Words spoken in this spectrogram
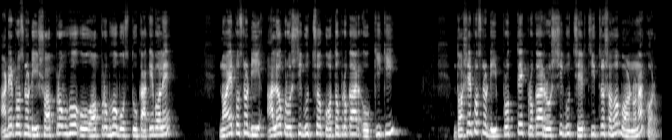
আটের প্রশ্নটি সপ্রভ ও অপ্রভ বস্তু কাকে বলে? নয়ের প্রশ্নটি আলোক রশ্মিগুচ্ছ কত প্রকার ও কি কি? দশের প্রশ্নটি প্রত্যেক প্রকার রশ্মিগুচ্ছের চিত্রসহ বর্ণনা করো।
